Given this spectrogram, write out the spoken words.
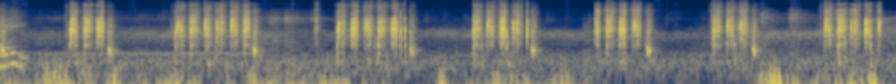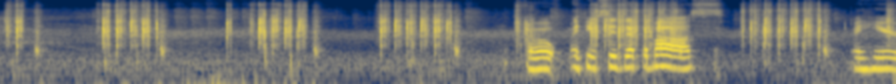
Wait. Oh, I think Sid's at the boss. I hear.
